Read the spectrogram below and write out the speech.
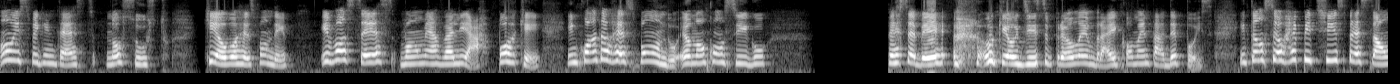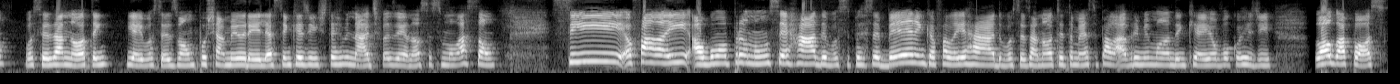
um speaking test no susto que eu vou responder. E vocês vão me avaliar. Por quê? Enquanto eu respondo, eu não consigo perceber o que eu disse para eu lembrar e comentar depois. Então, se eu repetir a expressão, vocês anotem e aí vocês vão puxar minha orelha assim que a gente terminar de fazer a nossa simulação. Se eu falei alguma pronúncia errada e vocês perceberem que eu falei errado, vocês anotem também essa palavra e me mandem que aí eu vou corrigir logo após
